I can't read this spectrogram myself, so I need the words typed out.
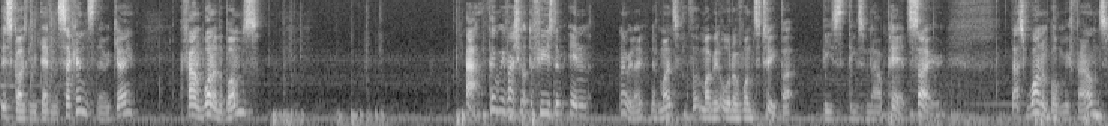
This guy's going to be dead in a second. There we go. I found one of the bombs. Ah, I think we've actually got diffused them in... No, we don't. Never mind. I thought it might be an order of 1 to 2, but these things have now appeared. So, that's one bomb we found.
